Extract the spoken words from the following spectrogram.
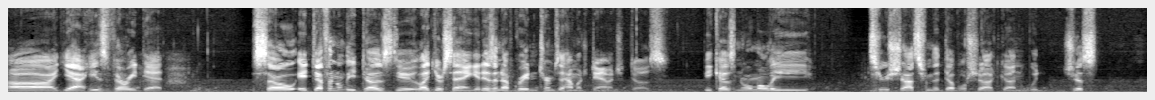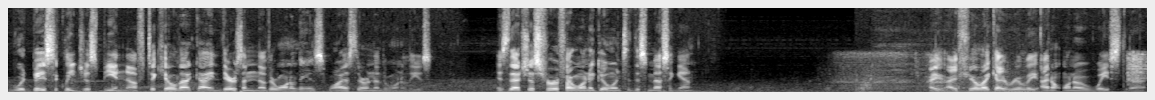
Uh, yeah, he's very dead. So it definitely does do, like you're saying, it is an upgrade in terms of how much damage it does. Because normally, two shots from the double shotgun would just, would basically just be enough to kill that guy. There's another one of these? Why is there another one of these? Is that just for if I want to go into this mess again? I, I feel like I really, I don't want to waste that.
